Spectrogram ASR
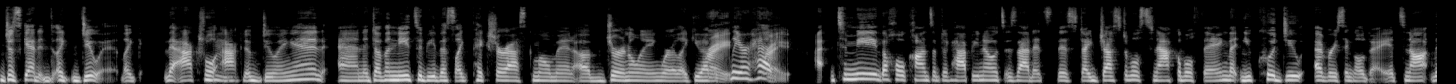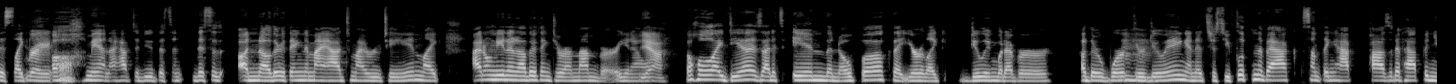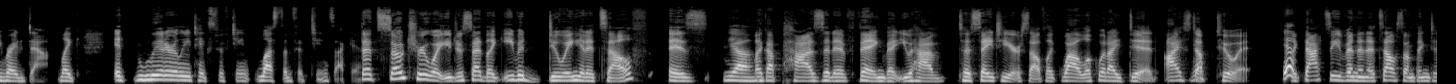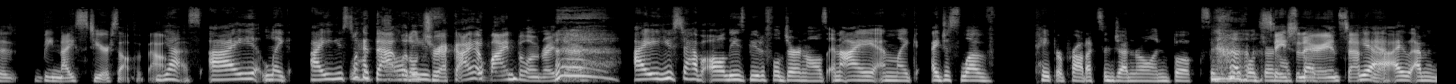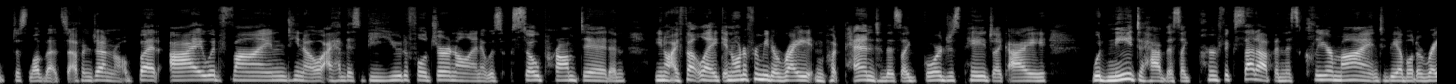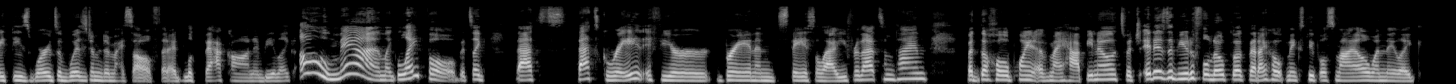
just get it, like do it. Like the actual mm-hmm. act of doing it. And it doesn't need to be this like picturesque moment of journaling where like you have right, a clear head. Right to me, the whole concept of happy notes is that it's this digestible, snackable thing that you could do every single day. It's not this like, right. oh man, I have to do this. And this is another thing to my add to my routine. Like I don't need another thing to remember, you know? Yeah. The whole idea is that it's in the notebook that you're like doing whatever other work mm-hmm. you're doing. And it's just you flip in the back, something hap- positive happened, you write it down. Like it literally takes 15, less than 15 seconds. That's so true what you just said. Like even doing it itself is yeah like a positive thing that you have to say to yourself like wow look what i did i stuck yeah. to it yeah. like that's even in itself something to be nice to yourself about yes i like i used to look at that little these- trick i have mind blown right there i used to have all these beautiful journals and i am like i just love paper products in general and books and beautiful journals. Stationery and stuff. Yeah, yeah. I, I'm just love that stuff in general. But I would find, you know, I had this beautiful journal and it was so prompted. And, you know, I felt like in order for me to write and put pen to this like gorgeous page, like I would need to have this like perfect setup and this clear mind to be able to write these words of wisdom to myself that I'd look back on and be like, oh man, like light bulb. It's like, that's, that's great if your brain and space allow you for that sometimes. But the whole point of my happy notes, which it is a beautiful notebook that I hope makes people smile when they like,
